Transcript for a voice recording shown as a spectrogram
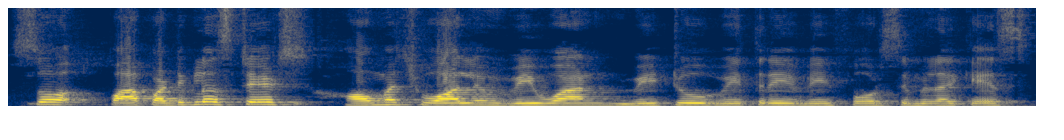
So particular states, how much volume V1, V2, V3, V4, similar case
